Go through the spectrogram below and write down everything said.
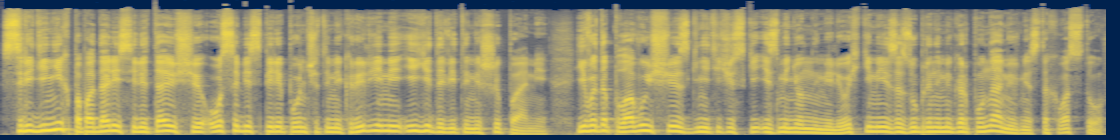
Среди них попадались и летающие особи с перепончатыми крыльями и ядовитыми шипами, и водоплавающие с генетически измененными легкими и зазубренными гарпунами вместо хвостов.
